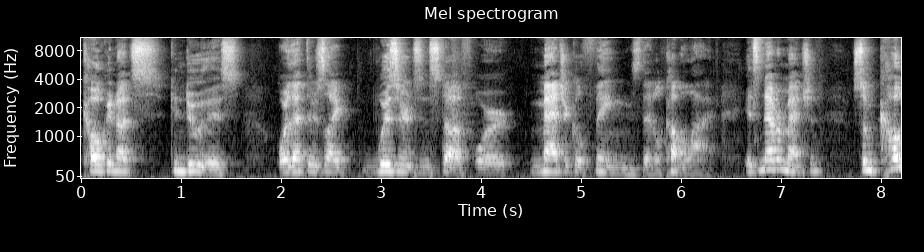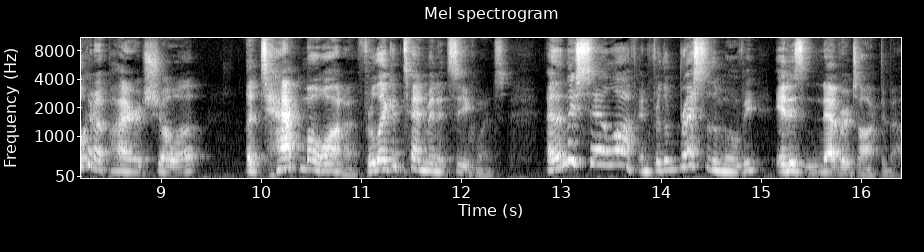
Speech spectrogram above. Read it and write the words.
coconuts can do this, or that there's like wizards and stuff or magical things that'll come alive. It's never mentioned. Some coconut pirates show up, attack Moana for like a 10 minute sequence, and then they sail off. And for the rest of the movie, it is never talked about.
